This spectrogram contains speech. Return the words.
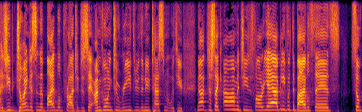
as you joined us in the Bible Project to say, I'm going to read through the New Testament with you. Not just like, oh, I'm a Jesus follower. Yeah, I believe what the Bible says. So,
